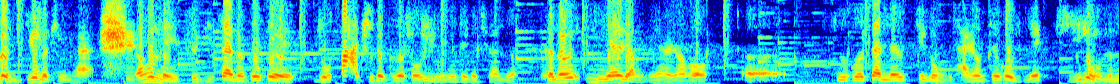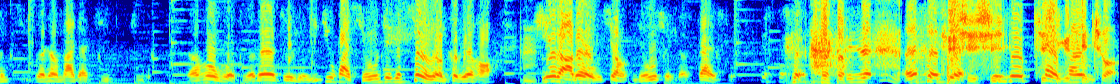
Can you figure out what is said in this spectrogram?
稳定的平台。是然后每次比赛呢，都会有大批的歌手涌入这个圈子，可能一年两年，然后呃，就是说站在这个舞台上，最后也只有那么几个让大家记住。然后我觉得就有一句话形容这个现象特别好嗯：铁打的偶像，流水的战士。其 实，呃，确实是这是一个。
